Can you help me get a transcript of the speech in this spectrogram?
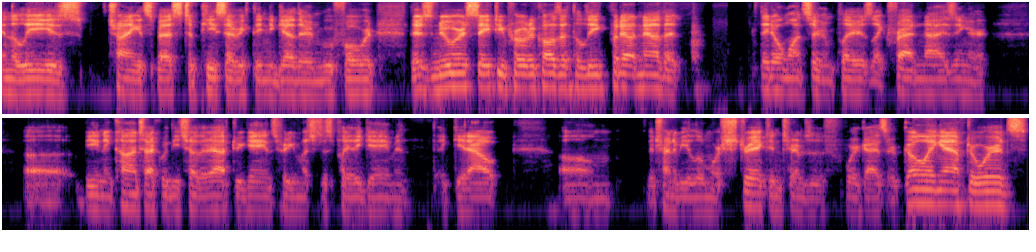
And the league is trying its best to piece everything together and move forward. There's newer safety protocols that the league put out now that they don't want certain players like fraternizing or uh, being in contact with each other after games. Pretty much just play the game and get out. Um, they're trying to be a little more strict in terms of where guys are going afterwards.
